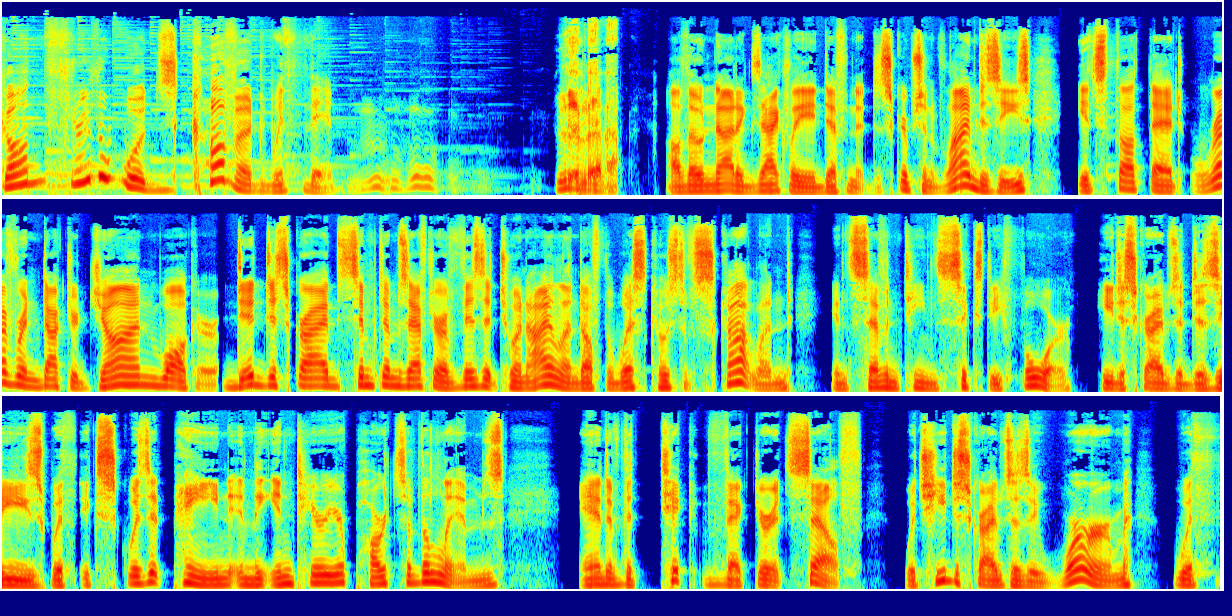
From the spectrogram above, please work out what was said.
gone through the woods covered with them. Although not exactly a definite description of Lyme disease, it's thought that Reverend Dr. John Walker did describe symptoms after a visit to an island off the west coast of Scotland in 1764. He describes a disease with exquisite pain in the interior parts of the limbs and of the tick vector itself, which he describes as a worm with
